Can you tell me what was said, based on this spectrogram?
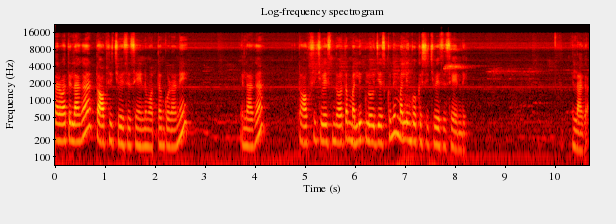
తర్వాత ఇలాగా టాప్ స్టిచ్ వేసేసేయండి మొత్తం కూడా ఇలాగా టాప్ స్టిచ్ వేసిన తర్వాత మళ్ళీ క్లోజ్ చేసుకుని మళ్ళీ ఇంకొక స్టిచ్ వేసేసేయండి ఇలాగా.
